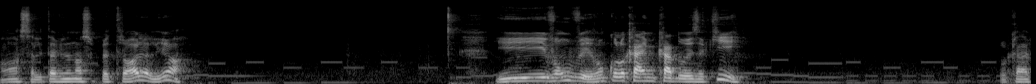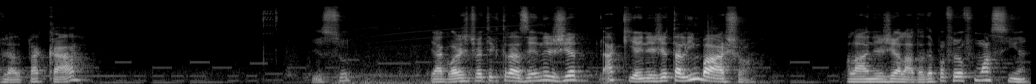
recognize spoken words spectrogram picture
Nossa, ali tá vindo nosso petróleo ali, ó. E vamos ver, vamos colocar a MK2 aqui. Colocar ela virada pra cá. Isso. E agora a gente vai ter que trazer energia aqui. A energia tá ali embaixo, ó. Olha lá a energia lá. Dá até pra ver a fumacinha.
